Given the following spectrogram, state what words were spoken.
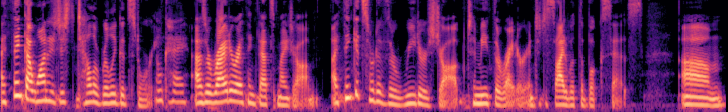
I think I wanted to just to tell a really good story. Okay. As a writer, I think that's my job. I think it's sort of the reader's job to meet the writer and to decide what the book says. Um,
